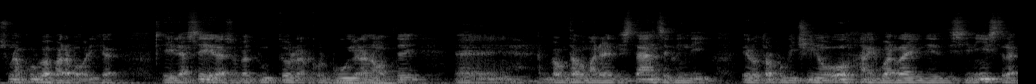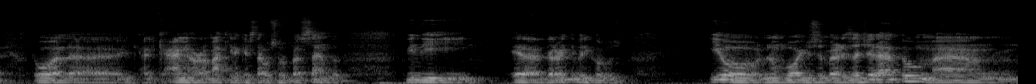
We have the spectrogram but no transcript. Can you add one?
su una curva parabolica. E la sera soprattutto col buio la notte eh, valutavo male le distanze quindi ero troppo vicino o ai guardrail di, di sinistra o al, al camion o alla macchina che stavo sorpassando. Quindi era veramente pericoloso. Io non voglio sembrare esagerato ma mm,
